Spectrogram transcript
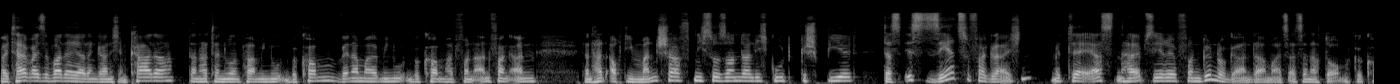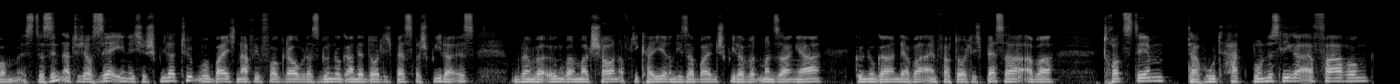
Weil teilweise war der ja dann gar nicht im Kader, dann hat er nur ein paar Minuten bekommen. Wenn er mal Minuten bekommen hat von Anfang an, dann hat auch die Mannschaft nicht so sonderlich gut gespielt. Das ist sehr zu vergleichen mit der ersten Halbserie von Gündogan damals, als er nach Dortmund gekommen ist. Das sind natürlich auch sehr ähnliche Spielertypen, wobei ich nach wie vor glaube, dass Gündogan der deutlich bessere Spieler ist. Und wenn wir irgendwann mal schauen auf die Karrieren dieser beiden Spieler, wird man sagen, ja, Gündogan, der war einfach deutlich besser, aber trotzdem, Dahut hat Bundesliga-Erfahrung,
